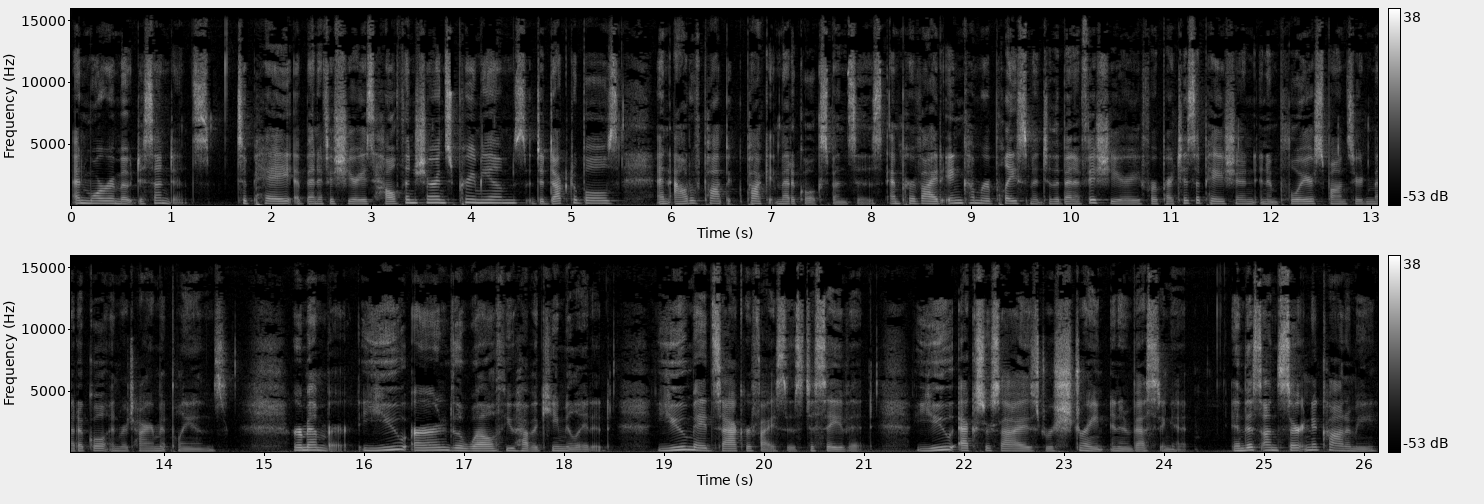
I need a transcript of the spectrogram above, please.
and more remote descendants to pay a beneficiary's health insurance premiums, deductibles, and out of pocket medical expenses, and provide income replacement to the beneficiary for participation in employer sponsored medical and retirement plans. Remember, you earned the wealth you have accumulated. You made sacrifices to save it. You exercised restraint in investing it. In this uncertain economy,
